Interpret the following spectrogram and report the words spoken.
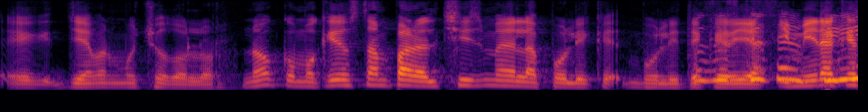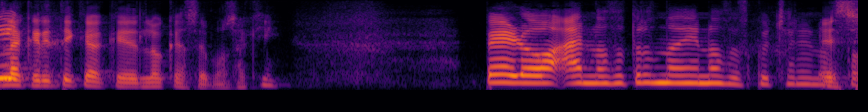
eh, llevan mucho dolor, ¿no? Como que ellos están para el chisme de la polique- politiquería. es y mira que es la crítica que es lo que hacemos aquí. Pero a nosotros nadie nos escucha ni nos Es toma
